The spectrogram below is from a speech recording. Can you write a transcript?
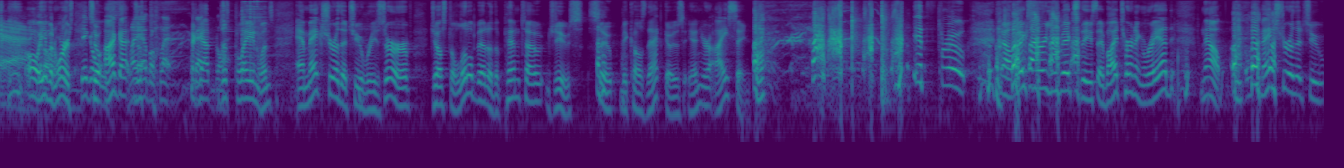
Yeah, oh, even worse. big so I got just, I got black. just plain ones, and make sure that you reserve just a little bit of the pinto juice soup because that goes in your icing. Now make sure you mix these. Am I turning red? Now make sure that you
